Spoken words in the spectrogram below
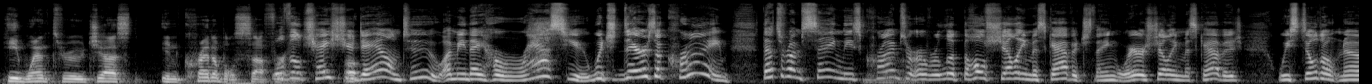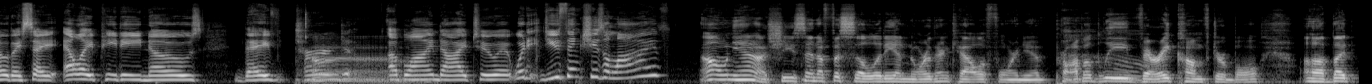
He went through just incredible suffering. Well, they'll chase you oh. down too. I mean, they harass you, which there's a crime. That's what I'm saying. These crimes are overlooked. The whole Shelley Miscavige thing. Where's Shelley Miscavige? We still don't know. They say LAPD knows. They've turned uh, a blind eye to it. What do you think she's alive? Oh yeah, she's in a facility in Northern California, probably oh. very comfortable. Uh, but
